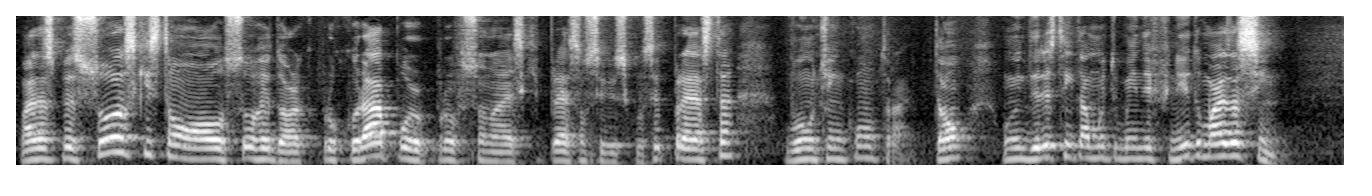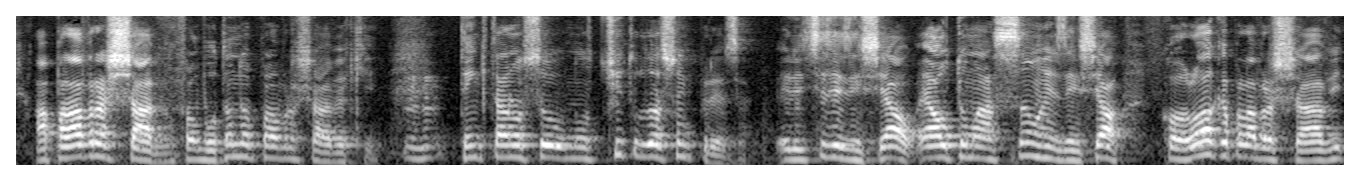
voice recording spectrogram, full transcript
mas as pessoas que estão ao seu redor, que procurar por profissionais que prestam o serviço que você presta, vão te encontrar. Então, o endereço tem que estar muito bem definido, mas assim, a palavra-chave, voltando à palavra-chave aqui, uhum. tem que estar no, seu, no título da sua empresa. Edifício residencial é automação residencial? Coloca a palavra-chave.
